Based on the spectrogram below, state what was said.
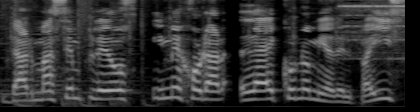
dar más empleos y mejorar la economía del país.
